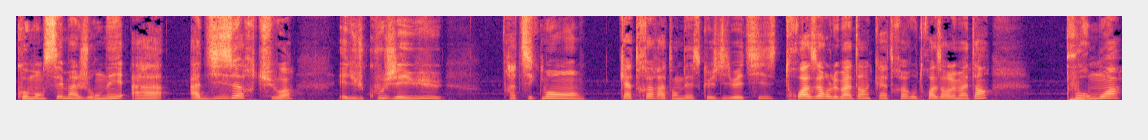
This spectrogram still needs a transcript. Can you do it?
commencer ma journée à, à 10h, tu vois. Et du coup, j'ai eu pratiquement 4 heures, attendez, est-ce que je dis bêtises 3 heures le matin, 4 heures ou 3 heures le matin pour moi,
